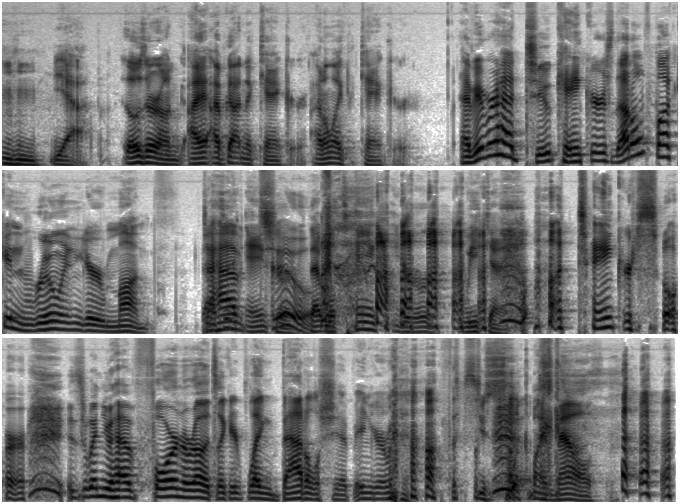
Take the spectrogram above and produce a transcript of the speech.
Mm-hmm. Yeah, those are on. I, I've gotten a canker. I don't like the canker. Have you ever had two cankers? That'll fucking ruin your month. To That's have an two. that will tank your weekend. a tanker sore is when you have four in a row. It's like you're playing Battleship in your mouth. You suck my mouth.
